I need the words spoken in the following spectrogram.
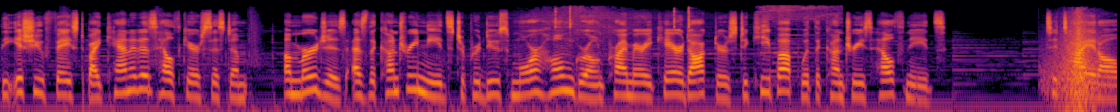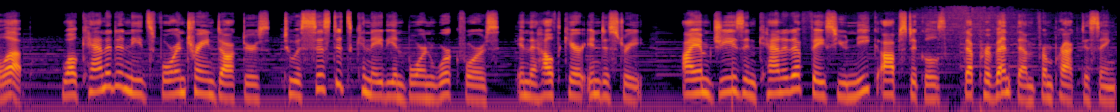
the issue faced by Canada's healthcare system emerges as the country needs to produce more homegrown primary care doctors to keep up with the country's health needs. To tie it all up, while Canada needs foreign-trained doctors to assist its Canadian-born workforce in the healthcare industry, IMGs in Canada face unique obstacles that prevent them from practicing.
